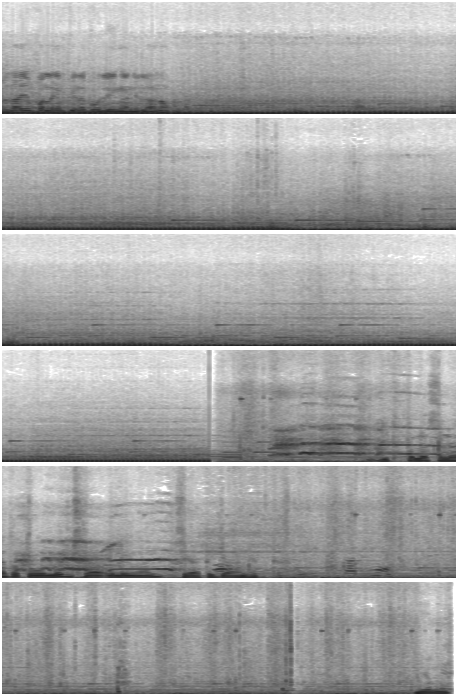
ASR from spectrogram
malayo pala yung pinag-ulingan nila no? Pala sila natutulog sa ulingan si Ate Janet. Yun eh.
